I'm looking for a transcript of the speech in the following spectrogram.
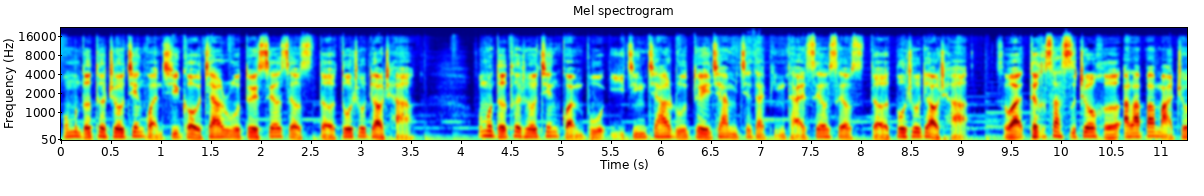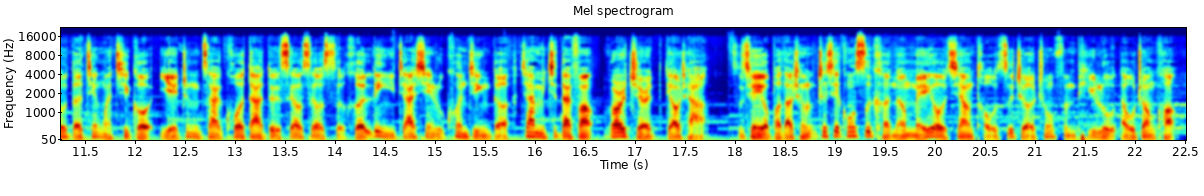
佛蒙德特州监管机构加入对 Celsius 的多州调查。佛蒙德特州监管部已经加入对加密借贷平台 Celsius 的多州调查。此外，德克萨斯州和阿拉巴马州的监管机构也正在扩大对 Celsius 和另一家陷入困境的加密借贷方 Verger 的调查。此前有报道称，这些公司可能没有向投资者充分披露财务状况。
